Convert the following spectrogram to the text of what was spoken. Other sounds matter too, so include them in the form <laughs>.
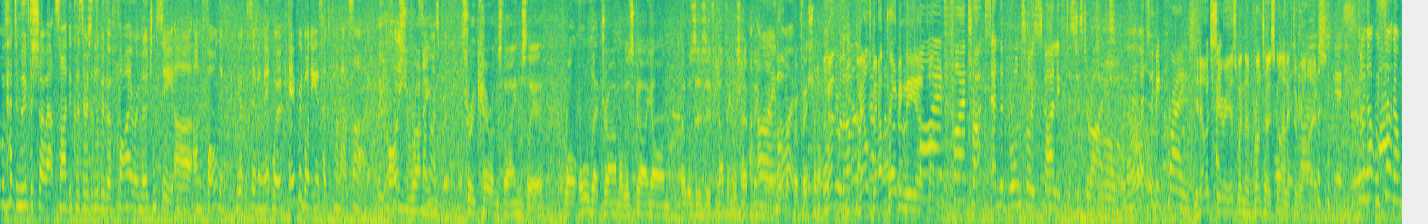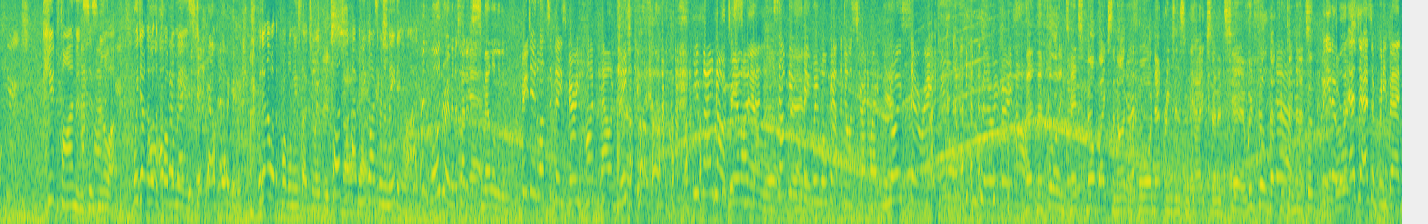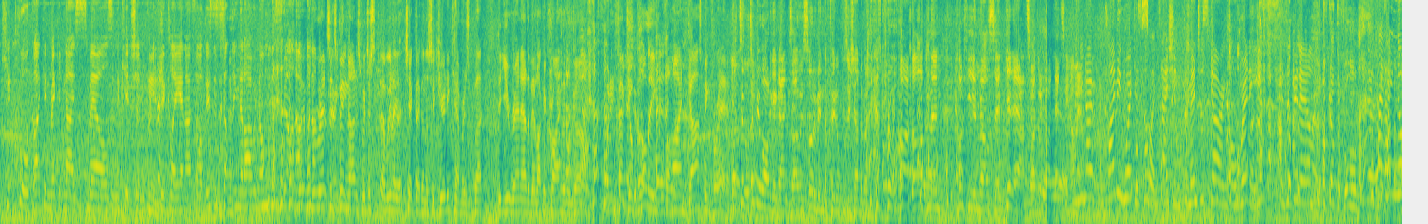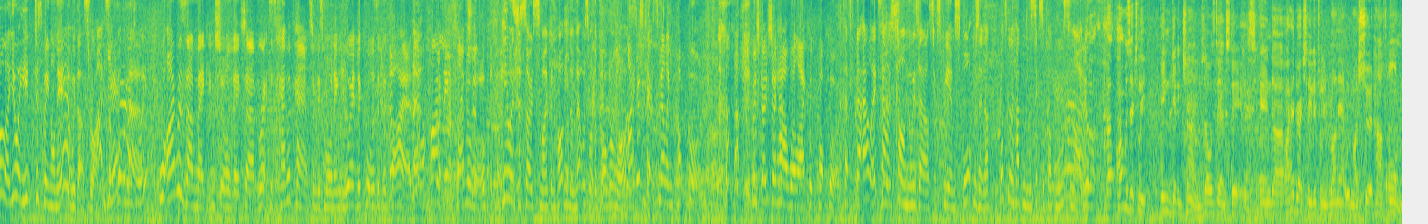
Uh, we've had to move the show outside because there is a little bit of a fire emergency uh, unfolding here at the Seven Network. Everybody has had to come outside. The ice running through Karen's veins there, while all that drama was going on, it was as if nothing was happening I there. What know. a professional. Mel's been up probing the uh, Five plumbing. fire trucks and the Bronto Skylift has just arrived. That's the big crane. You know it's serious when the Bronto Skylift arrives. Yes. Do we know? We still know. Cute fireman, says Nuala. We don't know what the problem is. We don't know what the problem is, though, do we? Tell us what happened. You guys were in a meeting, right? We're in the boardroom and it started to smell a little bit. We do lots of these very high-powered meetings. <laughs> you may not realise that. Some people burning. think we walk out the door straight away. No, sir. We were working very, very hard. They're, they're full on intense. Mel bakes the night before. Nat brings in some cakes, and it's yeah. We've filled about 15 minutes. But you know But what? Rex- As a, as a pretty bad cook, I can recognise smells in the kitchen pretty quickly, and I thought this is something that I would normally smell at home when I'm Loretz, it's been noticed. We're just uh, we're going to check back on the security cameras, but that you ran out of there like a crying little girl, when in fact your <laughs> colleagues were behind gasping for air. Well, it took, took me a while to get going because I was sort of in the fetal position under my desk for a while, and then Kochie and Mel said, "Get out!" So I thought, "Right, that's it. I'm You out." know, claiming workers' compensation for mental scarring already <laughs> is a bit early. I've got the form. Hey, hey Nuala, you, you've just been on air with us, right? So what were you doing? Well, I was um, making sure that uh, Brett's hammer pants from this morning weren't the cause of the fire. They were highly <laughs> flammable. He was just so smoking hot in them. That was what the problem was. I just kept smelling popcorn, <laughs> which goes to show how well I cook popcorn. Now, Alex, Alex Cullen, who is our 6 p.m. sport presenter, what's going to happen to the 6 o'clock news tonight? You're, Well, I was actually in getting changed. I was downstairs, and uh, I had to actually literally run out with my shirt half on.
